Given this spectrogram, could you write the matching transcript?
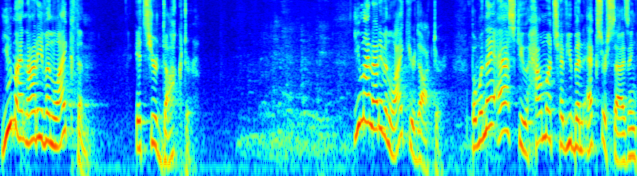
You might not even like them. It's your doctor. You might not even like your doctor. But when they ask you, how much have you been exercising,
